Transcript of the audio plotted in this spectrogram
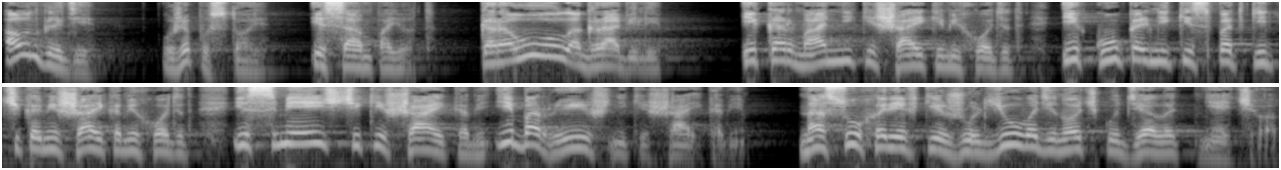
А он, гляди, уже пустой и сам поет. Караул ограбили. И карманники шайками ходят, и кукольники с подкидчиками шайками ходят, и смейщики шайками, и барышники шайками. На Сухаревке жулью в одиночку делать нечего.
